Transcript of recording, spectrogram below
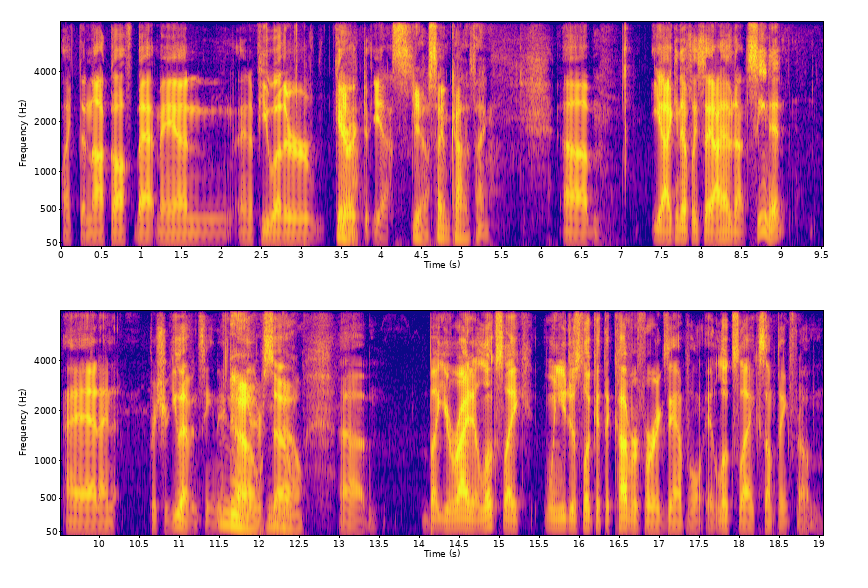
like the knockoff Batman and a few other characters? Yeah. Yes. Yeah, same kind of thing. Um, yeah, I can definitely say I have not seen it, and I pretty sure you haven't seen it no, either. So, no. um, but you're right. It looks like when you just look at the cover, for example, it looks like something from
